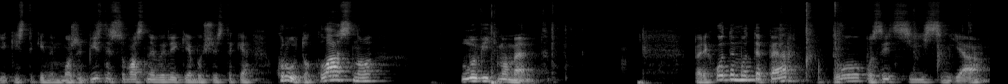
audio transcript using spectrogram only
якийсь такий, може, бізнес у вас невеликий, або щось таке. Круто, класно. Ловіть момент. Переходимо тепер до позиції сім'я,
